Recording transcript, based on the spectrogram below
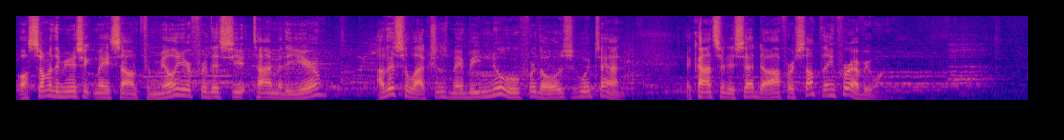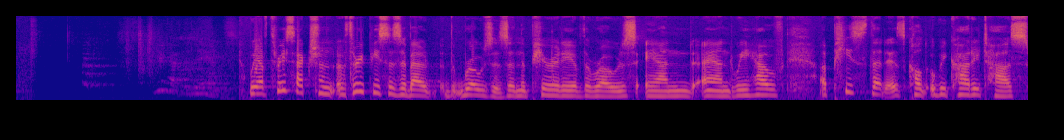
While some of the music may sound familiar for this time of the year, other selections may be new for those who attend. The concert is said to offer something for everyone. We have three section, uh, three pieces about roses and the purity of the rose, and and we have a piece that is called Ubi Caritas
